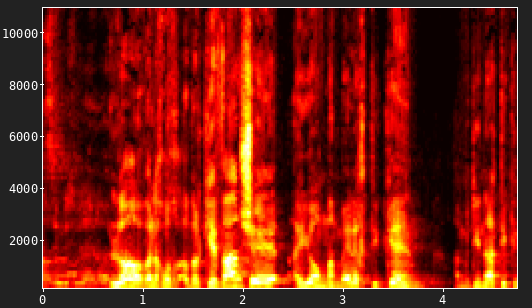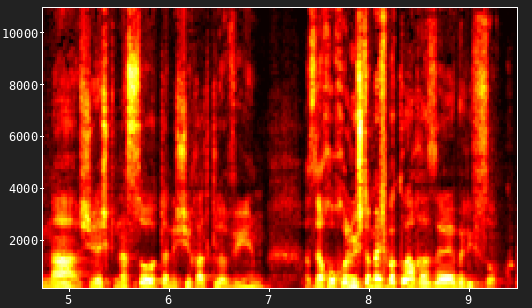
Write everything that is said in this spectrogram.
בשבילנו. לא, אבל, אנחנו, אבל כיוון שהיום המלך תיקן, המדינה תיקנה שיש קנסות על נשיכת כלבים, אז אנחנו יכולים להשתמש בכוח הזה ולפסוק.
